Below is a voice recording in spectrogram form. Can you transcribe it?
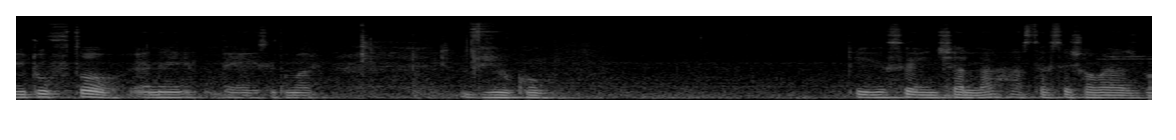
ইউটিউব তো এনে দেখা গেছে তোমার ভিউ কম। ঠিক আছে, ইনশাল্লাহ আস্তে আস্তে সবাই আসব।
